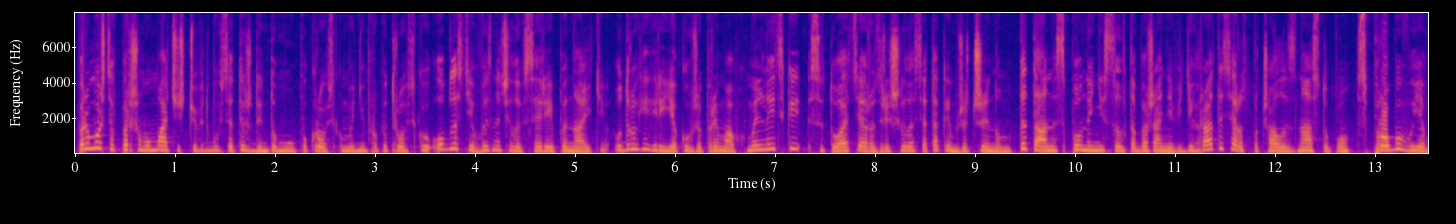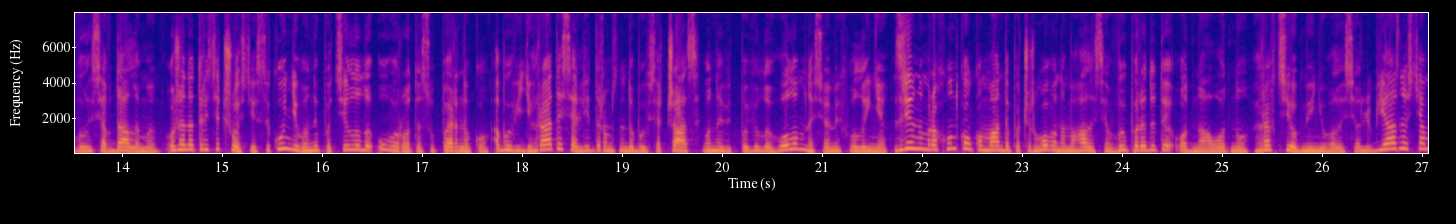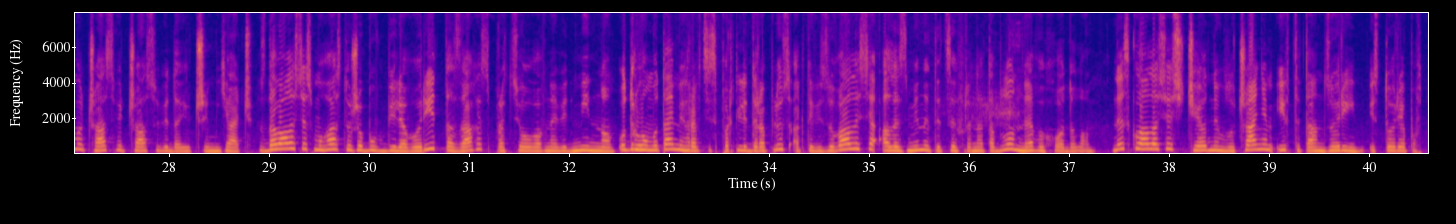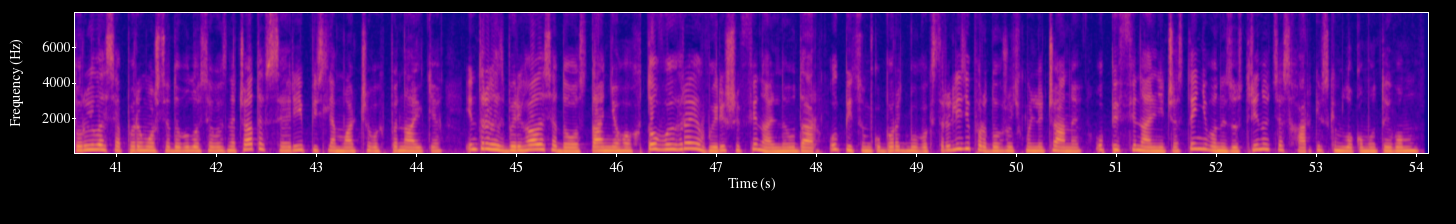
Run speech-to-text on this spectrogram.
Переможця в першому матчі, що відбувся тиждень тому у Покровському Дніпропетровської області, визначили в серії пенальті. У другій грі, яку вже приймав Хмельницький, ситуація розрішилася таким же чином. Титани, сповнені сил та бажання відігратися, розпочали з наступу. Спроби виявилися вдалими. Уже на 36-й секунді вони поцілили у ворота супернику. Аби відігратися, лідерам знадобився час. Вони відповіли голом на сьомій хвилині. З рівним рахунком команди почергово намагалися випередити одна одну. Гравці обмінювалися люб'язностями, час від часу віддаючи м'яч. Здавалося, смугаст уже був біля воріт, та захист спрацьовував невідмінно. У другому таймі гравці спортлідера плюс активізувалися, але змінити цифри на табло не виходило. Не склалося ще одним влучанням і в титан зорі. Історія повторилася. Переможця довелося визначати в серії після матчевих пенальті. Інтриги зберігалися до останнього. Хто виграє, вирішив фінальний удар. У підсумку боротьбу в екстралізі продовжують хмельничани. У півфінальній частині вони зустрінуться з харківським локомотивом.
